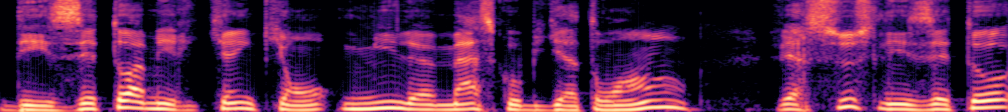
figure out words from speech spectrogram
des États américains qui ont mis le masque obligatoire versus les États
